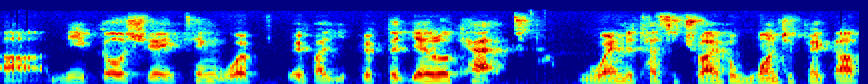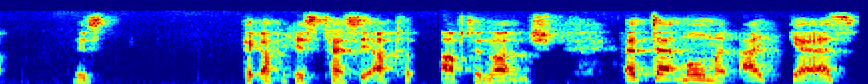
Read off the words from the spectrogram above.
uh, negotiating with with, a, with the yellow cat when the taxi driver want to pick up his pick up his taxi after after lunch. At that moment, I guess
